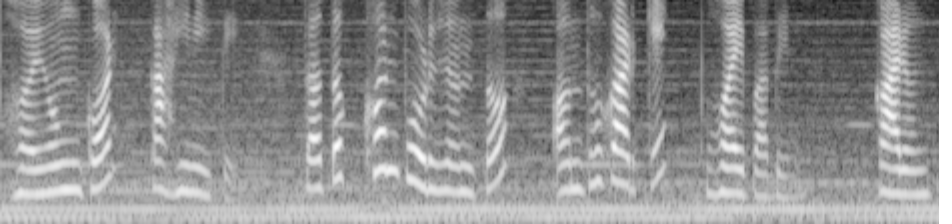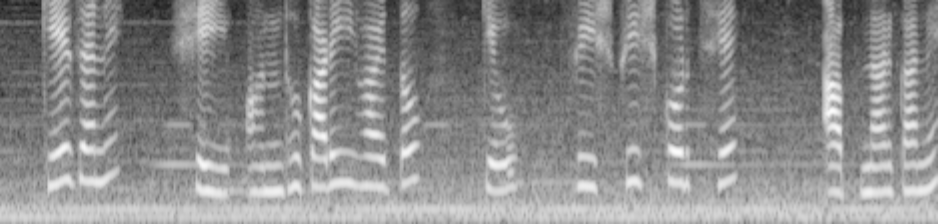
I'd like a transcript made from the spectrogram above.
ভয়ঙ্কর কাহিনীতে। ততক্ষণ পর্যন্ত অন্ধকারকে ভয় পাবেন। কারণ কে জানে, সেই অন্ধকারেই হয়তো কেউ ফিস ফিস করছে আপনার কানে।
